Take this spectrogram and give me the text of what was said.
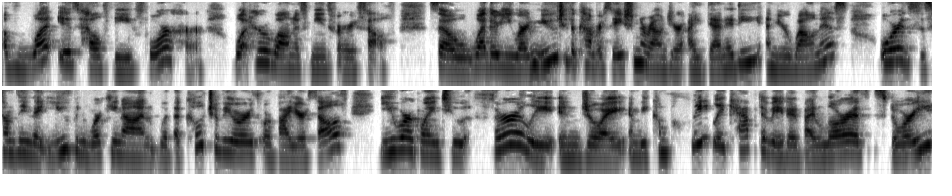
of what is healthy for her, what her wellness means for herself. So, whether you are new to the conversation around your identity and your wellness, or this is something that you've been working on with a coach of yours or by yourself, you are going to thoroughly enjoy and be completely captivated by Laura's story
